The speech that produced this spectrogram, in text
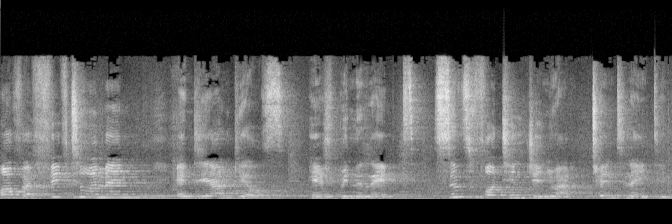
Over 50 women and young girls have been raped since 14 January 2019.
